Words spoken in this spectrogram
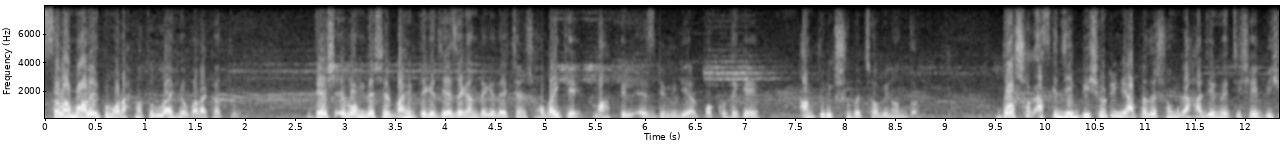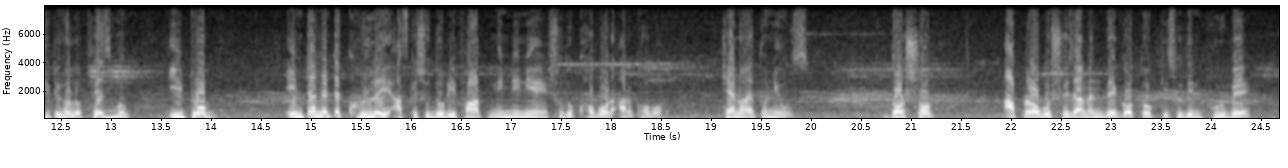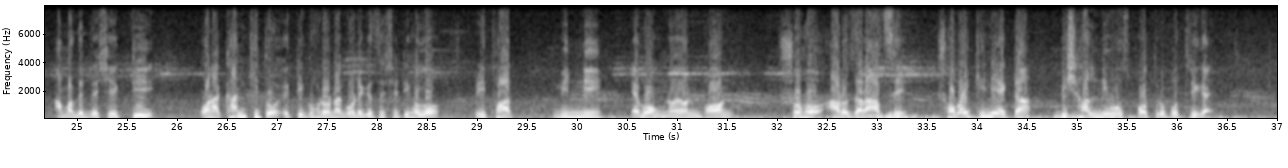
আসসালামু আলাইকুম রহমতুল্লাহ বারাকাতু দেশ এবং দেশের বাহির থেকে যে যেখান থেকে দেখছেন সবাইকে মাহফিল এসডি মিডিয়ার পক্ষ থেকে আন্তরিক শুভেচ্ছা অভিনন্দন। দর্শক, আজকে যে বিষয়টি নিয়ে আপনাদের সম্মুখে হাজির হয়েছি সেই বিষয়টি হলো ফেসবুক ইউটিউব ইন্টারনেটে খুললেই আজকে শুধু রিফাত, মিন্নি নিয়ে শুধু খবর আর খবর। কেন এত নিউজ দর্শক, আপনারা অবশ্যই জানেন যে গত কিছুদিন পূর্বে আমাদের দেশে একটি অনাকাঙ্ক্ষিত একটি ঘটনা ঘটে গেছে, সেটি হলো রিফাত মিন্নি এবং নয়ন ভন সহ আরও যারা আছে, সবাইকে নিয়ে একটা বিশাল নিউজ পত্র পত্রিকায়।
